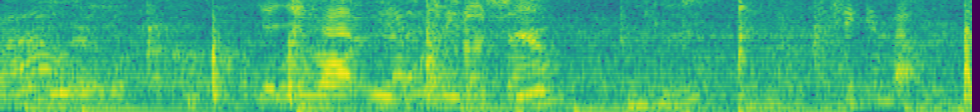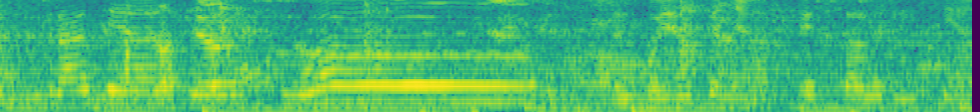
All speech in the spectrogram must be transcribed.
Wow. Ya llegó la comidita. Chicken bao. Gracias. Gracias. Wow. Les voy a enseñar esta delicia.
